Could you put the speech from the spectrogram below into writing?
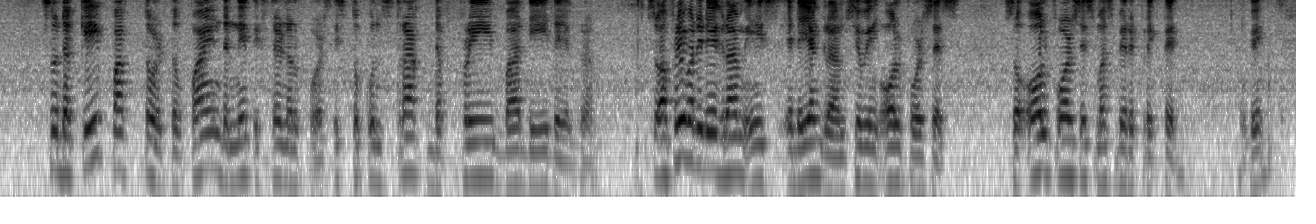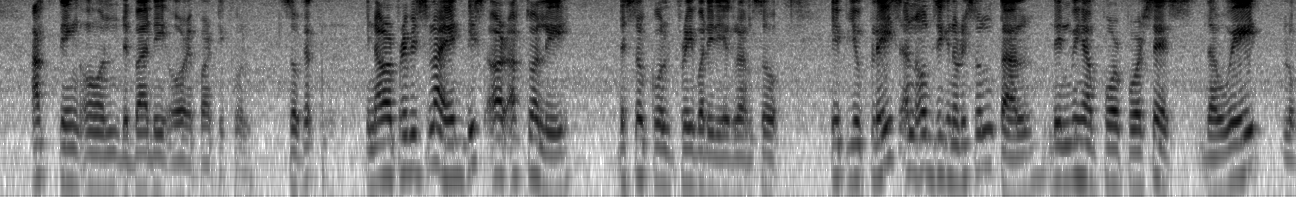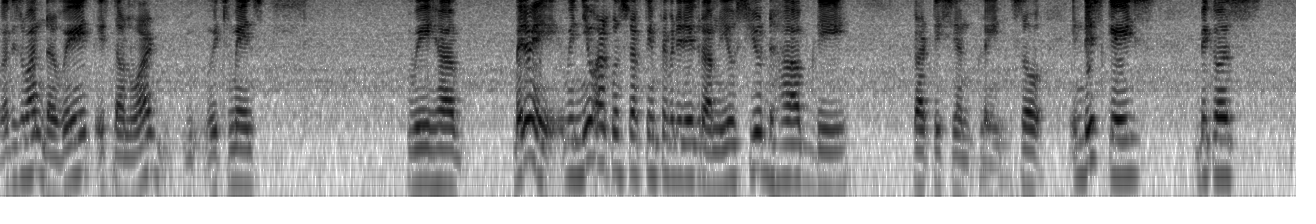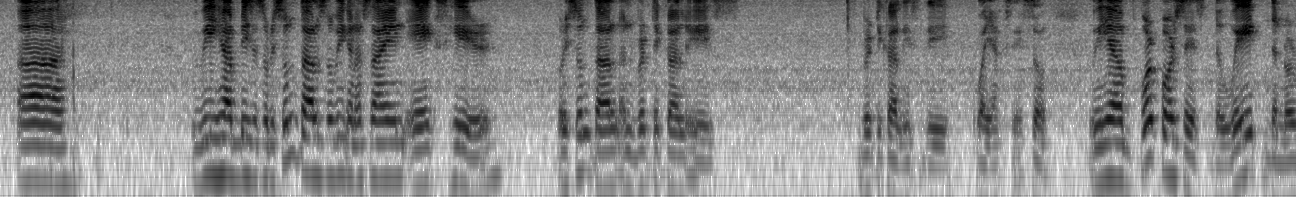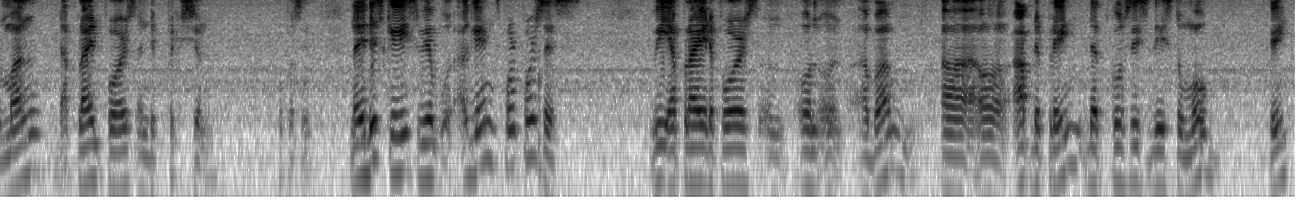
So the K factor to find the net external force is to construct the free body diagram. So a free body diagram is a diagram showing all forces. So all forces must be reflected. Okay? acting on the body or a particle. So in our previous slide, these are actually the so-called free body diagram. So if you place an object in horizontal, then we have four forces. The weight, look at this one, the weight is downward, which means we have, by the way, when you are constructing body diagram, you should have the Cartesian plane. So in this case, because uh, we have this as horizontal, so we can assign x here. Horizontal and vertical is vertical is the y-axis. So we have four forces: the weight, the normal, the applied force, and the friction. Opposite. Now in this case, we have again four forces. We apply the force on on, on above, uh, up the plane that causes this to move. Okay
